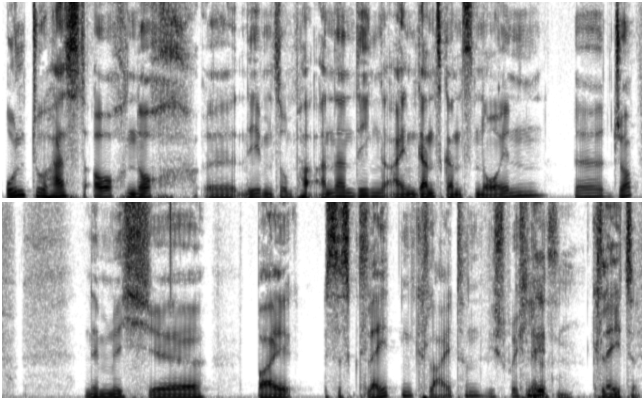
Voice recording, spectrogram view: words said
Und du hast auch noch äh, neben so ein paar anderen Dingen einen ganz, ganz neuen äh, Job, nämlich äh, bei, ist es Clayton, Clayton, wie spricht Clayton. das? Clayton.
